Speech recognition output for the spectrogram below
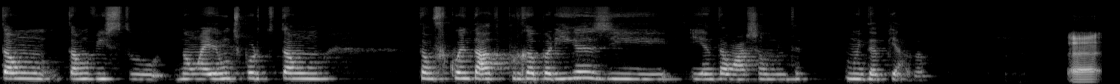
tão, tão visto, não é um desporto tão, tão frequentado por raparigas e, e então acham muita muita piada. Uh,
